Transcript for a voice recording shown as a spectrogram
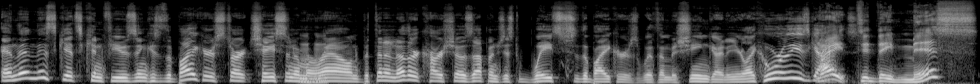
And then this gets confusing because the bikers start chasing him Mhm. around, but then another car shows up and just wastes the bikers with a machine gun. And you're like, who are these guys? Right? Did they miss?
